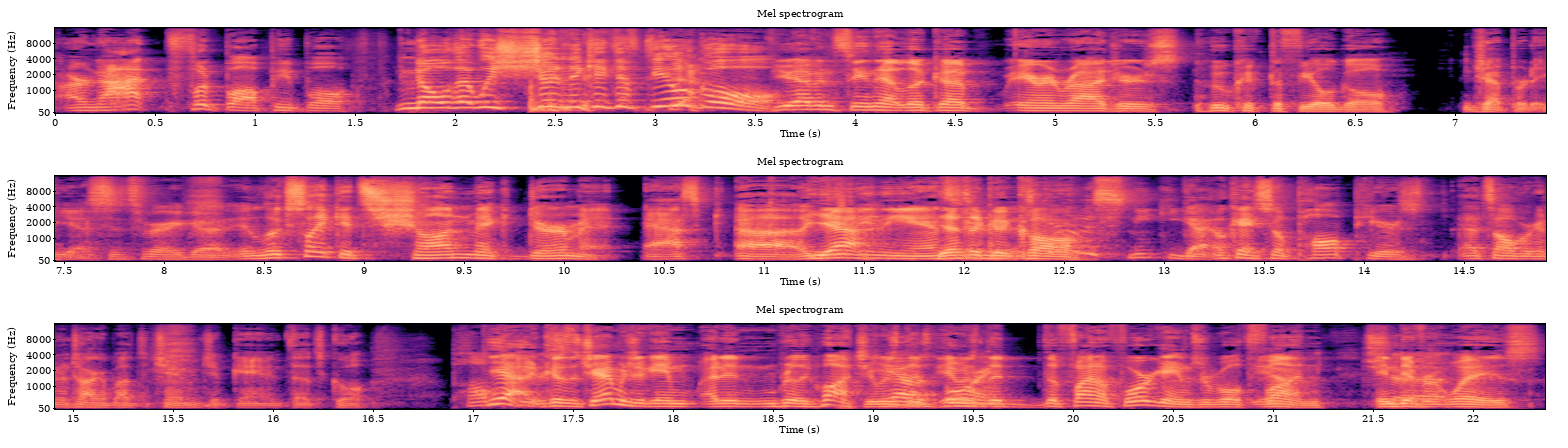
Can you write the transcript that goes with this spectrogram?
are not football people know that we shouldn't have kicked a field goal. If you haven't seen that, look up Aaron Rodgers who kicked the field goal. Jeopardy. Yes, it's very good. It looks like it's Sean McDermott ask uh Yeah, giving the answer. that's a good call. Kind of a sneaky guy. Okay, so Paul Pierce. That's all we're going to talk about the championship game. That's cool. Paul Yeah, because the championship game I didn't really watch. It was Yeah, it the, was it was the, boring. the final four games were both fun Sure. in different ways.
